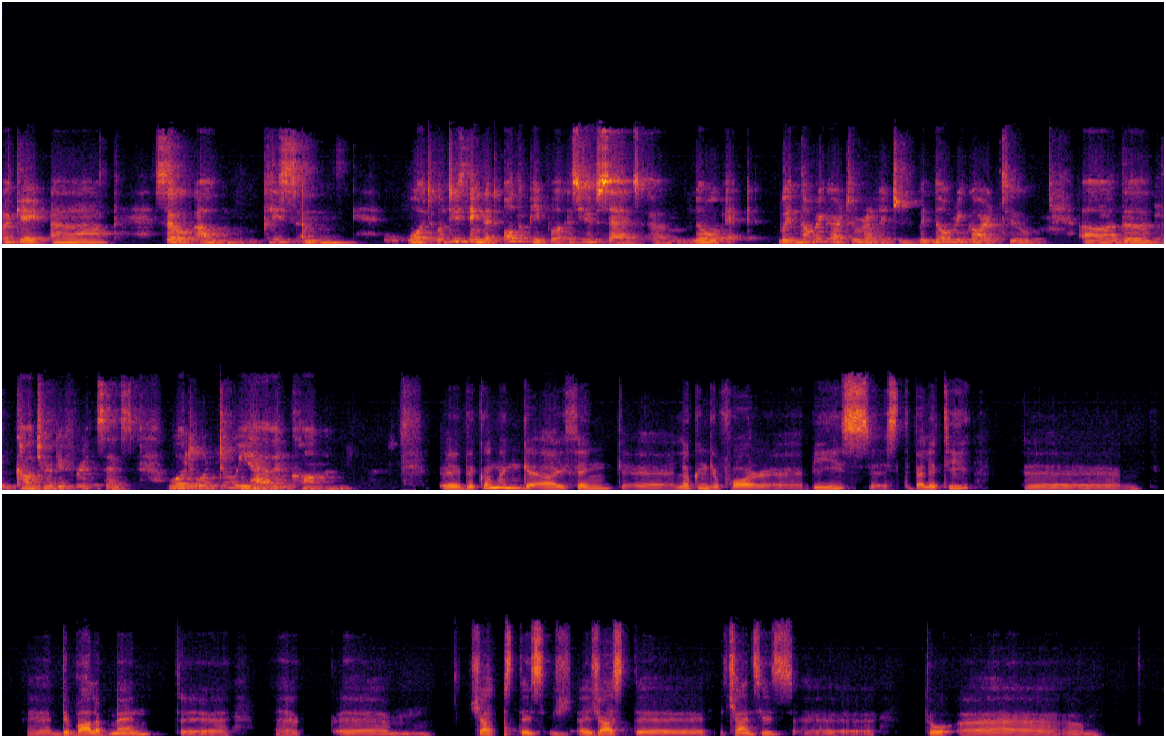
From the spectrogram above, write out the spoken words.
Okay, uh, so um, please, um, what what do you think that all the people, as you have said, um, no, with no regard to religion, with no regard to uh, the, the cultural differences, what what do we have in common? Uh, the common, I think, uh, looking for uh, peace, stability, um, development, um, justice, just chances to, um,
